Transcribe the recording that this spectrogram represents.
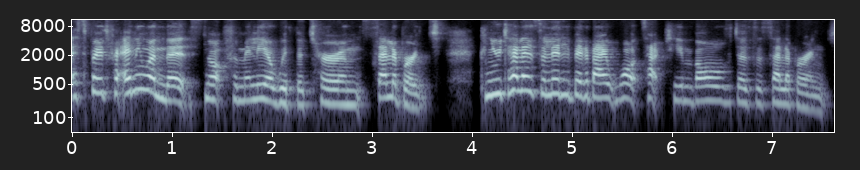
I suppose for anyone that's not familiar with the term celebrant, can you tell us a little bit about what's actually involved as a celebrant?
